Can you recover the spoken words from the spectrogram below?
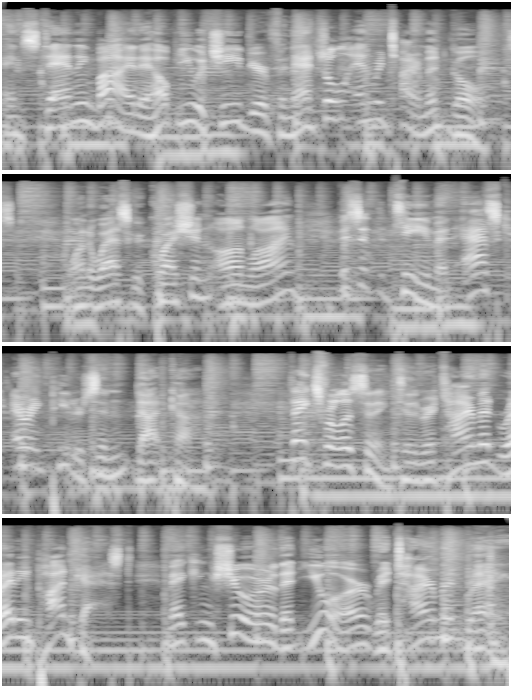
and standing by to help you achieve your financial and retirement goals. Want to ask a question online? Visit the team at AskEricPeterson.com. Thanks for listening to the Retirement Ready podcast, making sure that you're retirement ready.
